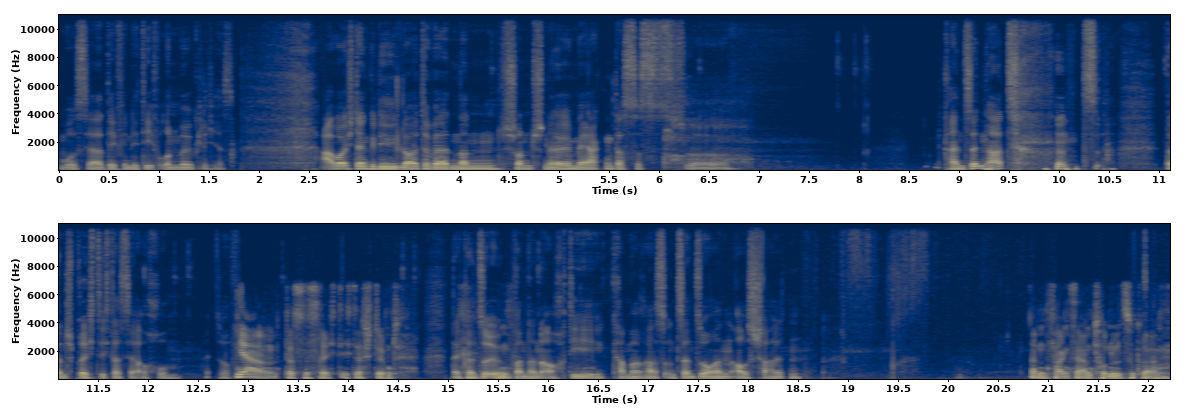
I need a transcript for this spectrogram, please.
wo es ja definitiv unmöglich ist. Aber ich denke, die Leute werden dann schon schnell merken, dass das äh, keinen Sinn hat. Und dann spricht sich das ja auch rum. Insofern. Ja, das ist richtig, das stimmt. Dann können sie irgendwann dann auch die Kameras und Sensoren ausschalten. Dann fangen sie an, Tunnel zu graben.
